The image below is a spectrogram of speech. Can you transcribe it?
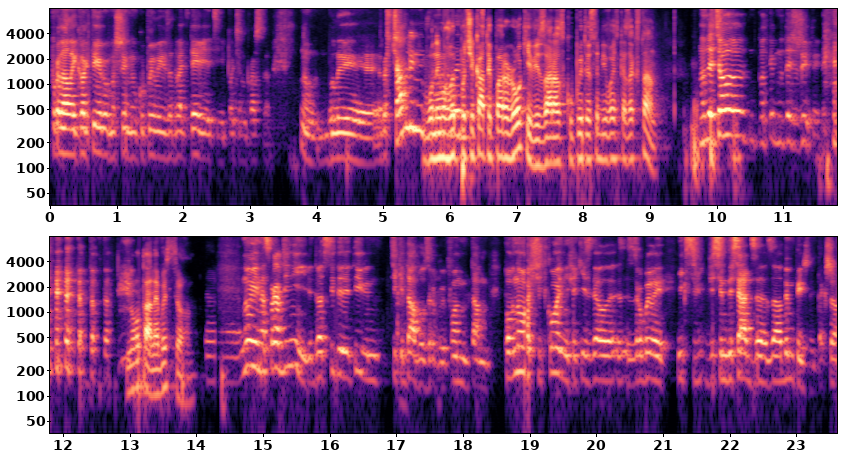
Продали квартиру, машину, купили за 29 і потім просто ну, були розчавлені. Вони могли б почекати пару років і зараз купити собі весь Казахстан. Ну для цього потрібно десь жити. тобто, Ну та не без цього. Е, Ну і насправді ні. Від 29 він тільки double зробив. Він там повно shitcoin ів, які зробили, зробили X80 за, за один тиждень. Так що,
